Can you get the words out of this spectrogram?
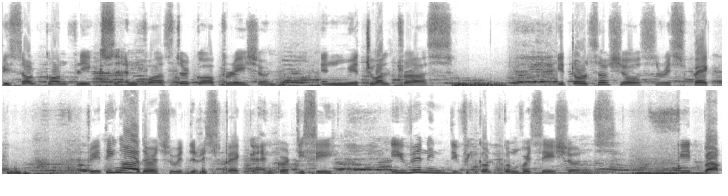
resolve conflicts, and foster cooperation and mutual trust. It also shows respect, treating others with respect and courtesy, even in difficult conversations. Feedback,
